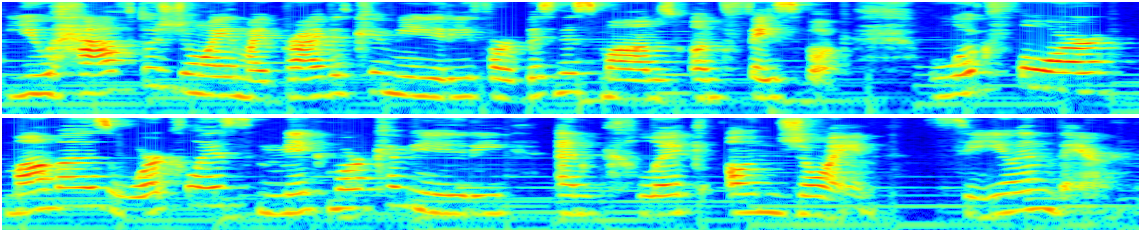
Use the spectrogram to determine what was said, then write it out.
you have to join my private community for business moms on Facebook. Look for Mama's Work Less Make More Community and click on join. See you in there.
